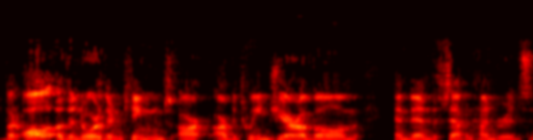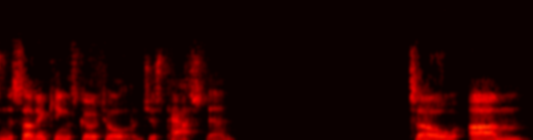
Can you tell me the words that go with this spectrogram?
but all of the northern kingdoms are are between Jeroboam and then the 700s, and the southern kings go till just past then. So, um,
